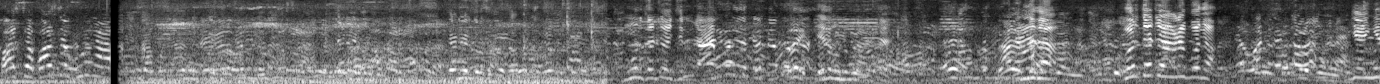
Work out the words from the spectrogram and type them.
ஃபாஸ்டா ஃபாஸ்டா கொடுங்க. மூணு தட்டு வச்சிருக்கேன் ஒரு தட்டு ஆனா போதும். இங்க இங்க.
